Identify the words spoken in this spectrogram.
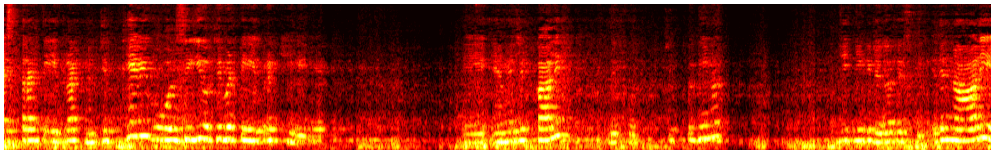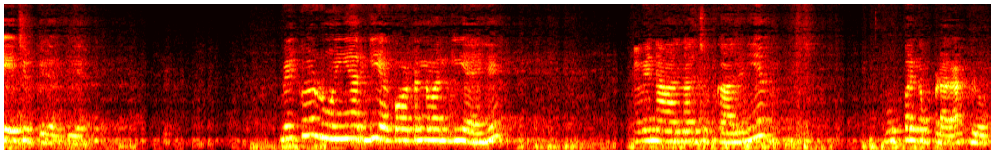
ਇਸ ਤਰ੍ਹਾਂ ਟੇਪ ਰੱਖ ਜਿੱਥੇ ਵੀ ਹੋਲ ਸੀਗੀ, ਉੱਥੇ ਮੈਂ ਟੇਪ ਰੱਖੀ ਗਈ ਹੈ। ਤੇ ਐਵੇਂ ਚਿਪਕਾ ਲਈ। ਦੇਖੋ, ਚਿਪਕ ਨਾ। ਜਿੰਨੀ ਕਿ ਜਗ੍ਹਾ ਤੇ ਸੀ। ਇਹਦੇ ਨਾਲ ਹੀ ਇਹ ਚਿਪਕ ਜਾਂਦੀ ਹੈ। ਬਿਲਕੁਲ ਰੂਈ ਵਰਗੀ ਹੈ ਕਾਟਨ ਵਰਗੀ ਹੈ ਇਹ। ਐਵੇਂ ਨਾਲ ਨਾਲ ਚਿਪਕਾ ਲੈਣੀ ਹੈ ਉੱਪਰ ਕੱਪੜਾ ਰੱਖ ਲਓ।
